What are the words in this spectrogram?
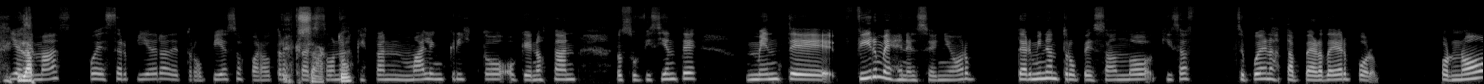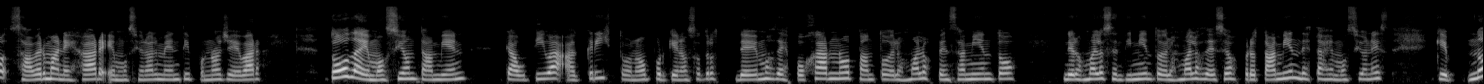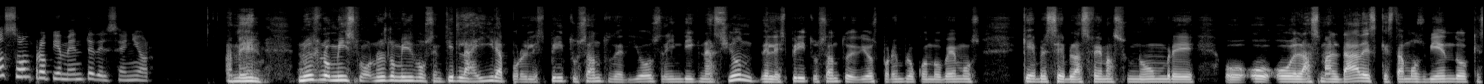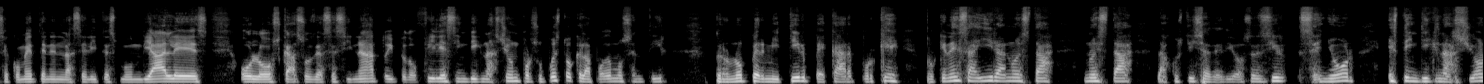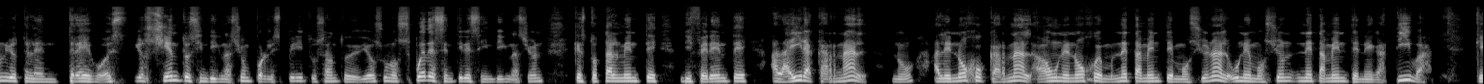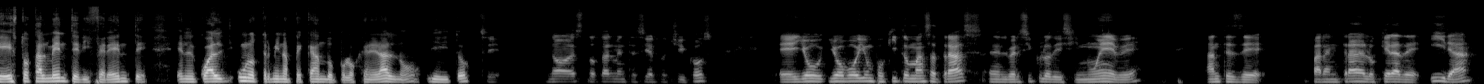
Y, además puede ser piedra de tropiezos para otras personas que están mal en Cristo o que no están lo suficientemente firmes en el Señor, terminan tropezando, quizás se pueden hasta perder por, por no saber manejar emocionalmente y por no llevar toda emoción también cautiva a Cristo, ¿no? Porque nosotros debemos despojarnos tanto de los malos pensamientos, de los malos sentimientos, de los malos deseos, pero también de estas emociones que no son propiamente del Señor. Amén. No es lo mismo, no es lo mismo sentir la ira por el Espíritu Santo de Dios, la indignación del Espíritu Santo de Dios, por ejemplo, cuando vemos que se blasfema su nombre o, las maldades que estamos viendo que se cometen en las élites mundiales o los casos de asesinato y pedofilia, es indignación, por supuesto que la podemos sentir, pero no permitir pecar. ¿Por qué? Porque en esa ira no está no está la justicia de Dios. Es decir, Señor, esta indignación yo te la entrego. Yo siento esa indignación por el Espíritu Santo de Dios. Uno puede sentir esa indignación que es totalmente diferente a la ira carnal, ¿no? Al enojo carnal, a un enojo netamente emocional, una emoción netamente negativa, que es totalmente diferente, en el cual uno termina pecando por lo general, ¿no, Dieguito? Sí, no, es totalmente cierto, chicos. Eh, yo, yo voy un poquito más atrás, en el versículo 19, antes de, para entrar a lo que era de ira,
